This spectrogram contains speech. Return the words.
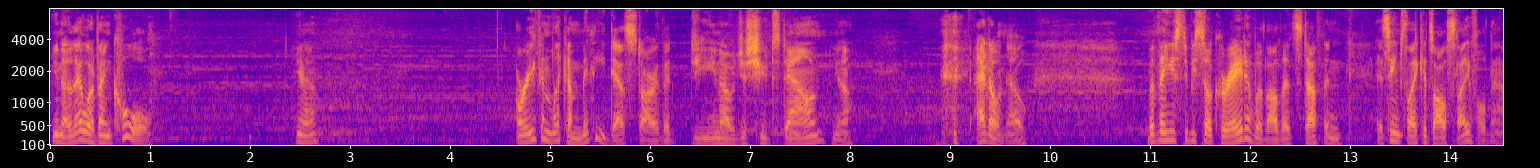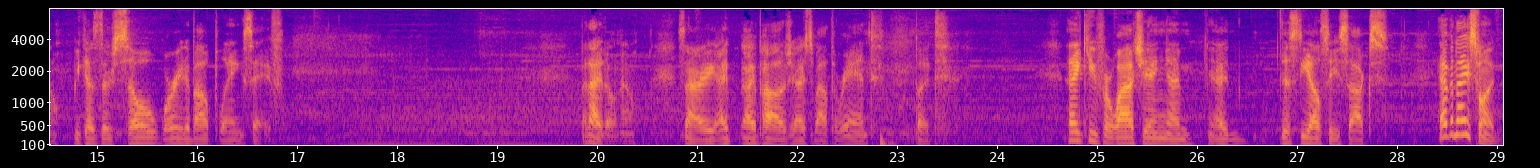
You know, that would have been cool. You know? or even like a mini Death Star that you know just shoots down. You know, I don't know. But they used to be so creative with all that stuff, and it seems like it's all stifled now because they're so worried about playing safe. But I don't know. Sorry, I, I apologize about the rant, but thank you for watching. I'm I, this DLC sucks. Have a nice one.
